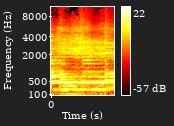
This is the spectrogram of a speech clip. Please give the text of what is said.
Valley.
